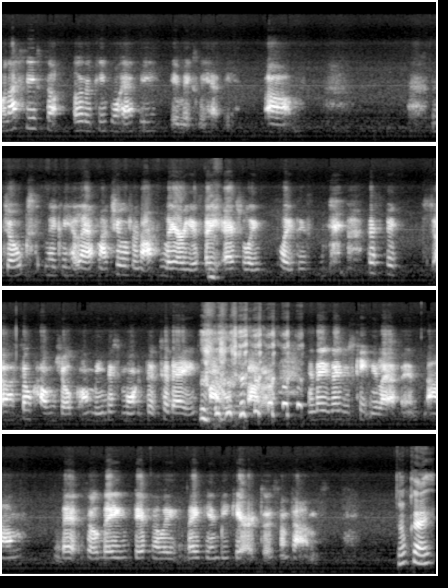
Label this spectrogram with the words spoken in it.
when I see some other people happy, it makes me happy. Um, jokes make me laugh. My children are hilarious. They actually play this this big uh, so-called joke on me this morning, today, my oldest daughter, and they, they just keep me laughing. Um, that so they definitely they can be characters sometimes. Okay,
